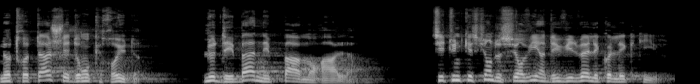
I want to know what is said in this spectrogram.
Notre tâche est donc rude. Le débat n'est pas moral. C'est une question de survie individuelle et collective.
